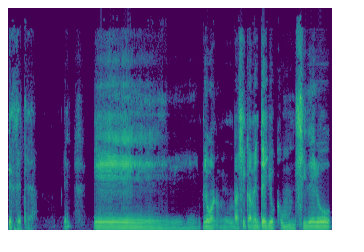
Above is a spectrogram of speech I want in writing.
etcétera. ¿eh? Eh, pero bueno, básicamente yo considero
